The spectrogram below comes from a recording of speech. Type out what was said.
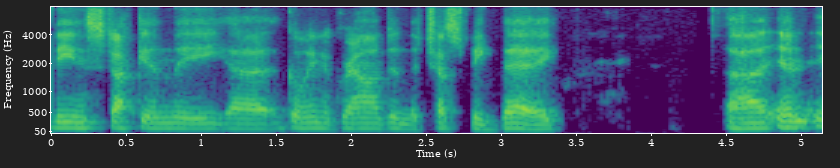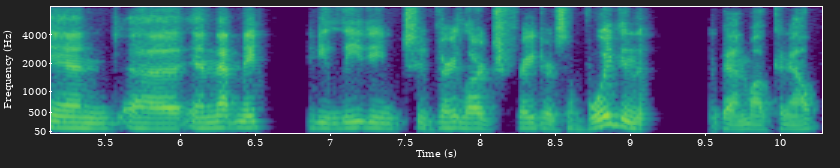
being stuck in the uh, going aground in the Chesapeake Bay, uh, and and uh, and that may be leading to very large freighters avoiding the Panama Canal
